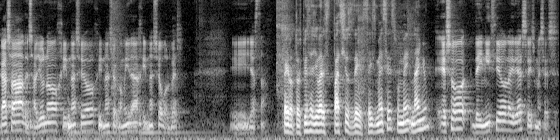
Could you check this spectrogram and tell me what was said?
casa, desayuno, gimnasio, gimnasio, comida, gimnasio, volver. Y ya está. Pero ¿te piensas llevar espacios de seis meses, un, un año? Eso, de inicio, la idea es seis meses.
